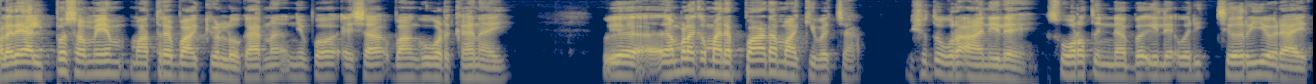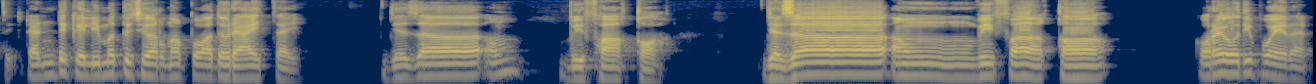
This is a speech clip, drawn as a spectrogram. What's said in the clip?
വളരെ അല്പസമയം മാത്രമേ ബാക്കിയുള്ളൂ. കാരണം ഇനിയിപ്പോൾ യശ ബാങ്ക് കൊടുക്കാനായി. നമ്മളൊക്കെ മനഃപ്പാടമാക്കി വെച്ച വിശുദ്ധ ഖുർആാനിലെ സൂറത്ത് നബയിലെ ഒരു ചെറിയൊരായത്ത് രണ്ട് കലിമത്ത് ചേർന്നപ്പോൾ അതൊരായത്തായി. ജസാ വിഫാഖ. ജസാ വിഫാഖ. കുറേ ഓതിപ്പോയതാണ്.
